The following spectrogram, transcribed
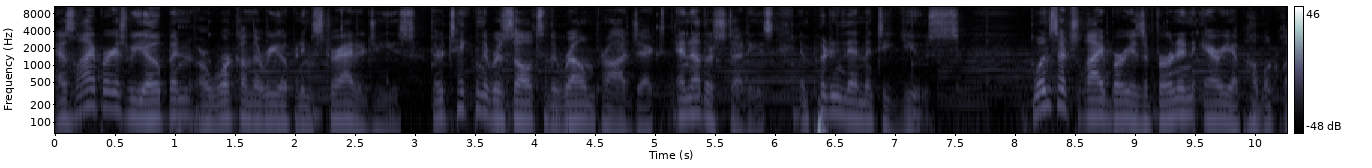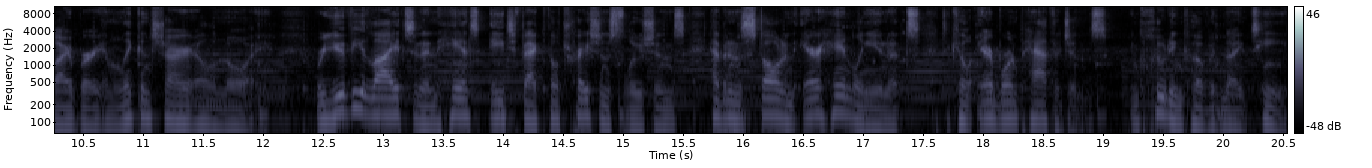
As libraries reopen or work on their reopening strategies, they're taking the results of the Realm Project and other studies and putting them into use. One such library is Vernon Area Public Library in Lincolnshire, Illinois, where UV lights and enhanced HVAC filtration solutions have been installed in air handling units to kill airborne pathogens, including COVID 19.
